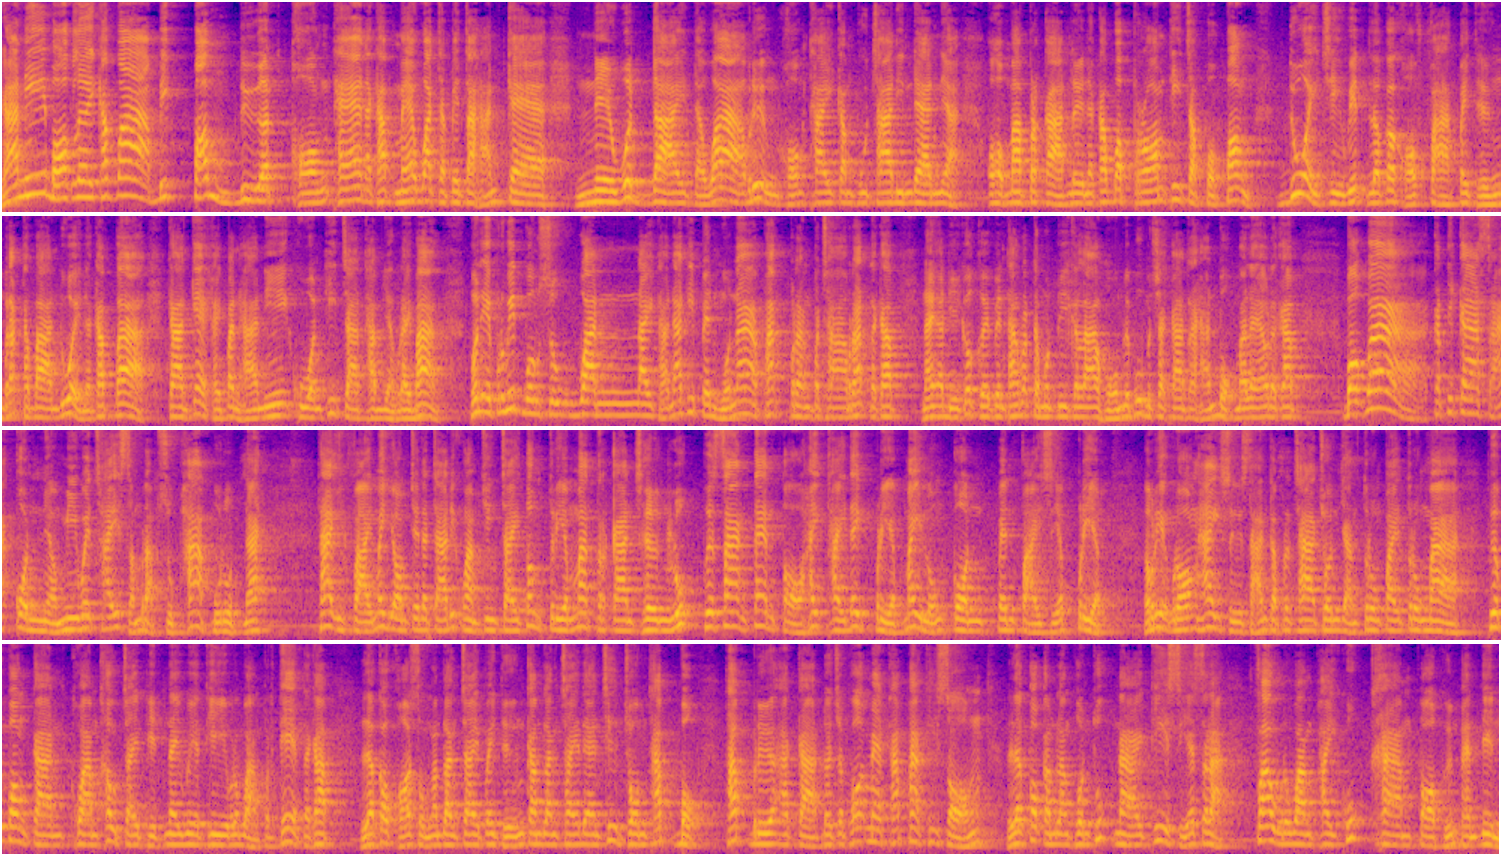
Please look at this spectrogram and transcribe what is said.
งานนี้บอกเลยครับว่าบิ๊กป้อมเดือดของแท้นะครับ แม้ว่าจะเป็นทหารแก่เนเวอร์ไดแต่ว่าเรื่องของไทยกัมพูชาดินแดนเนี่ย ออกมาประกาศเลยนะครับ ว่าพร้อมที่จะปกป้องด้วยชีวิตแล้วก็ขอฝากไปถึงรัฐบาลด้วยนะครับ ว่าการแก้ไขปัญหานี้ควรที่จะทำอย่างไรบ้างพลเอกประวิตยวงสุวรรณในฐานะที่เป็นหัวหน้าพักพลังประชารัฐนะครับ ในอดีตก็เคยเป็นทั้งรัฐมนตรีกลาโหมและผู้บัญชาการทหารบกมาแล้วนะครับ บอกว่ากติกาสากลเนี่ยมีไว้ใช้สำหรับสุภาพบุรุษนะ ถ้าอีกฝ่ายไม่ยอมเจรจาด้วยความจริงใจ ต้องเตรียมมาตรการเชิงลุก เพื่อสร้างแต้มต่อให้ไทยได้เปรียบไม่หลงกล เป็นฝ่ายเสียเปรียบ เรียกร้องให้สื่อสารกับประชาชนอย่างตรงไปตรงมา เพื่อป้องกันความเข้าใจผิดในเวทีระหว่างประเทศนะครับแล้วก็ขอส่งกำลังใจไปถึงกำลังชายแดนชื่นชมทัพบบก ทัพเรืออากาศ โดยเฉพาะแม่ทัพภาคที่ 2 แล้วก็กำลังพลทุกนายที่เสียสละ เฝ้าระวังภัยคุกคามต่อผืนแผ่นดิน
